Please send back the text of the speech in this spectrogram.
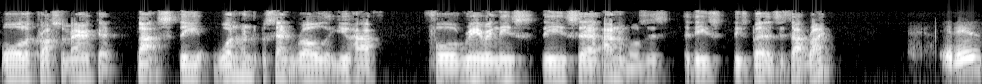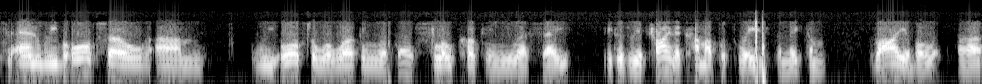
all across America. That's the 100% role that you have for rearing these these uh, animals, is, these these birds. Is that right? It is, and we've also um, we also were working with a Slow Cooking USA because we are trying to come up with ways to make them viable. Uh,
